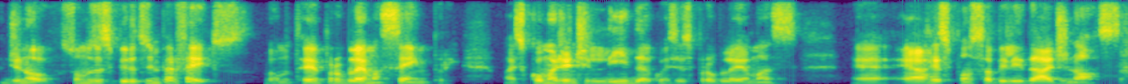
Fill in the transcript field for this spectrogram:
de novo, somos espíritos imperfeitos, vamos ter problemas sempre, mas como a gente lida com esses problemas é, é a responsabilidade nossa.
